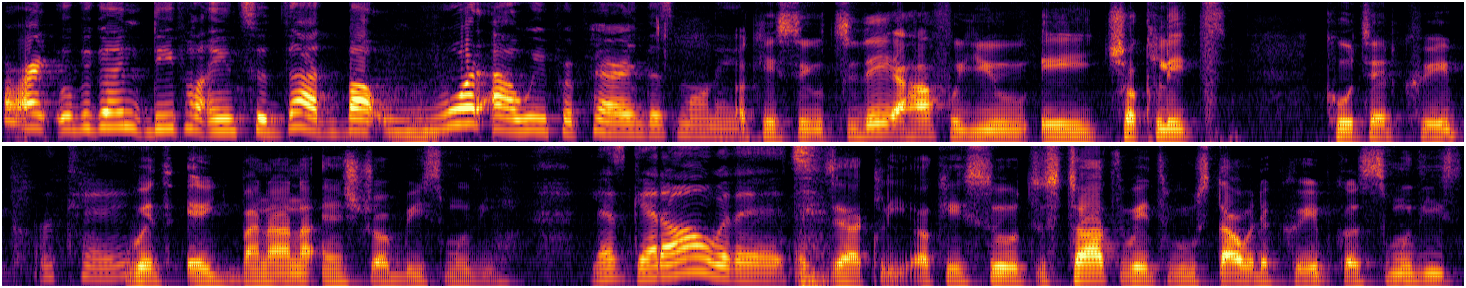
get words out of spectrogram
All right, we'll be going deeper into that, but mm -hmm. what are we preparing this morning? Okay, so today I have for you a chocolate coated crepe okay. with a banana and strawberry smoothie. Let's get on with it. Exactly. Okay, so to start with, we'll start with the crepe because smoothies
